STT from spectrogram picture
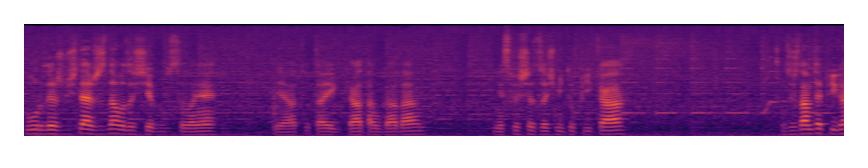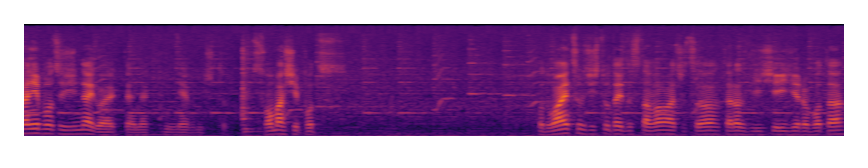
kurde, już myślałem, że znowu coś się popsuło, nie? Ja tutaj gadam, gadam. Nie słyszę, coś mi tu pika. Chociaż tamte pikanie było coś innego, jak ten, jak nie wiem, czy to słoma się pod pod łańcuch gdzieś tutaj dostawała, czy co? Teraz widzicie, idzie robota.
